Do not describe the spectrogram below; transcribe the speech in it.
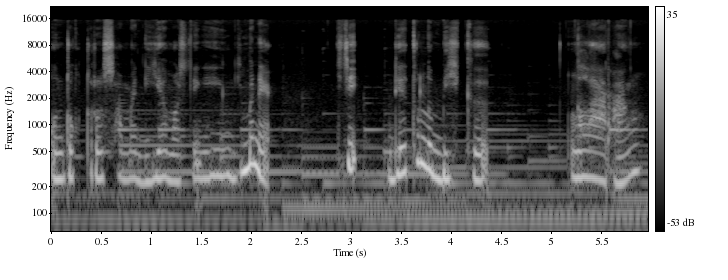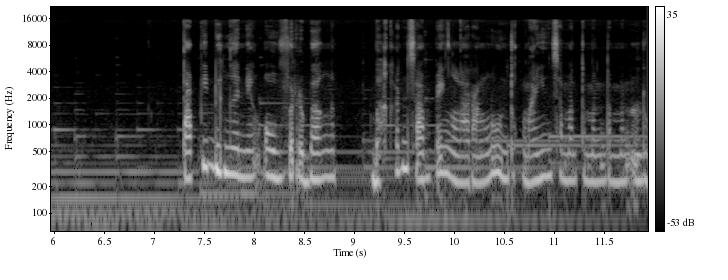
untuk terus sama dia. Maksudnya gimana ya jadi dia tuh lebih ke ngelarang tapi dengan yang over banget. Bahkan sampai ngelarang lu untuk main sama teman-teman lu.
